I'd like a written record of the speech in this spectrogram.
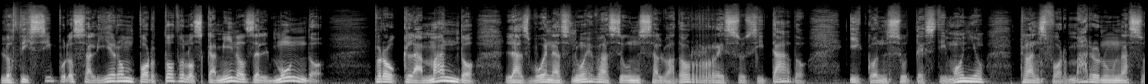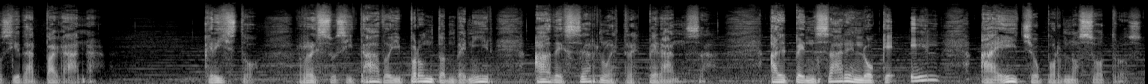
los discípulos salieron por todos los caminos del mundo, proclamando las buenas nuevas de un Salvador resucitado y con su testimonio transformaron una sociedad pagana. Cristo, resucitado y pronto en venir, ha de ser nuestra esperanza. Al pensar en lo que Él ha hecho por nosotros,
